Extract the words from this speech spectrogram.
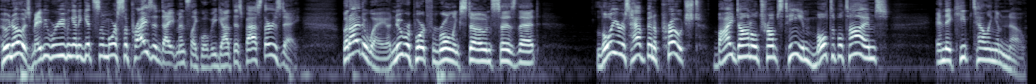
Who knows, maybe we're even going to get some more surprise indictments like what we got this past Thursday. But either way, a new report from Rolling Stone says that lawyers have been approached by Donald Trump's team multiple times and they keep telling him no.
